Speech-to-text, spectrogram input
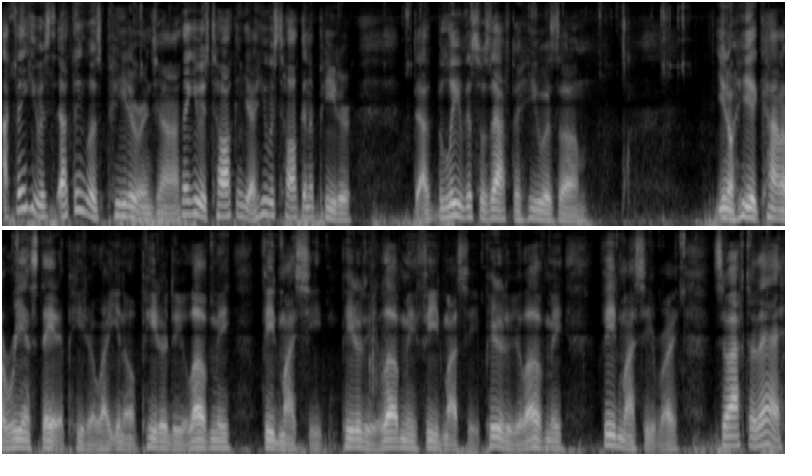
I think he was. I think it was Peter and John. I think he was talking. Yeah, he was talking to Peter. I believe this was after he was, um, you know, he had kind of reinstated Peter. Like, you know, Peter, do you love me? Feed my sheep. Peter, do you love me? Feed my sheep. Peter, do you love me? Feed my sheep. Right. So after that,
